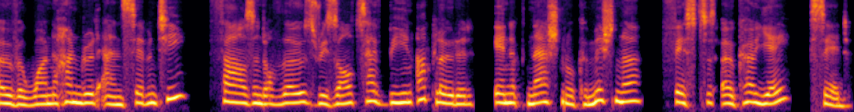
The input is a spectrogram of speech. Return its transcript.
over 170,000 of those results have been uploaded, INEC National Commissioner, Festus Okoye, said.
